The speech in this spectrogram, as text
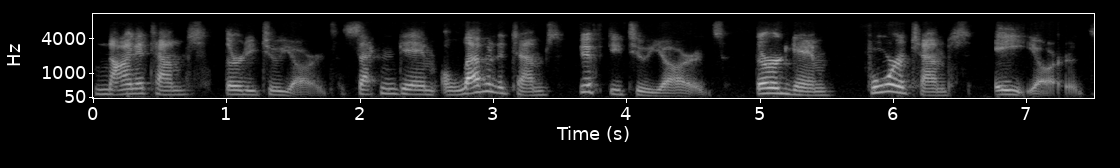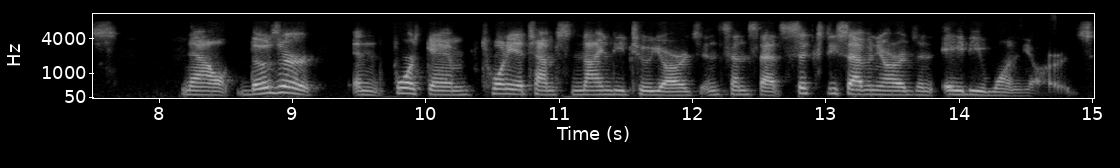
nine attempts, 32 yards. Second game, 11 attempts, 52 yards. Third game, four attempts, eight yards. Now, those are in fourth game, 20 attempts, 92 yards, and since that 67 yards and 81 yards.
